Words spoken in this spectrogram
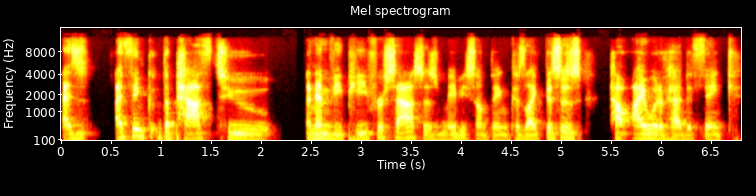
As I think the path to an MVP for SaaS is maybe something because like this is how I would have had to think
